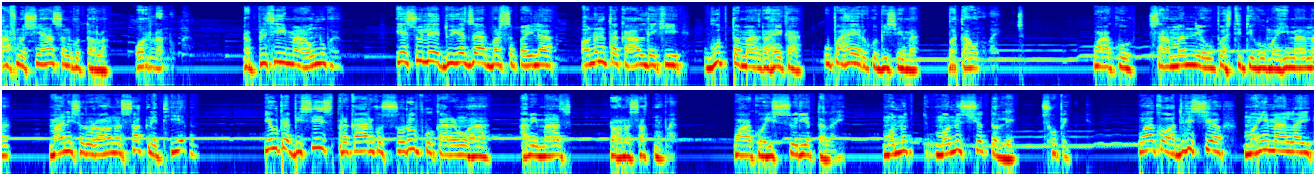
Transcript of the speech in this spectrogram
आफ्नो सिंहासनको तल ओर्लनु भयो र पृथ्वीमा आउनुभयो। यसुले दुई हजार वर्ष पहिला अनन्तकालदेखि गुप्तमा रहेका उपायहरूको विषयमा बताउनु भएको छ। उहाँको सामान्य उपस्थितिको महिमामा मानिसहरू रहन सक्ने थिएन। एउटा विशेष प्रकारको स्वरूपको कारण उहाँ हामी माझ रहन सक्नुभयो। उहाँको ईश्वरीयतालाई मनु मनुष्यत्वले छोपेको थियो। उहाँको अदृश्य महिमालाई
